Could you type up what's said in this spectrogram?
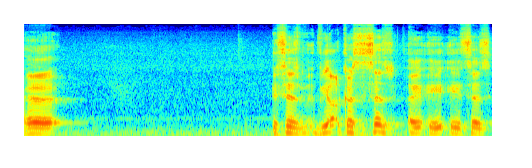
Uh, it says because it says uh, it says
